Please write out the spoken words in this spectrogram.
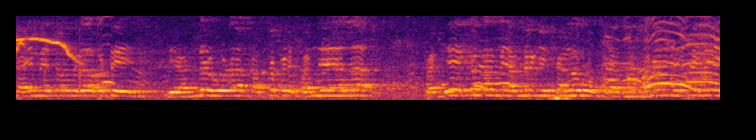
టైం అవుతుంది కాబట్టి మీరందరూ కూడా కష్టపడి పనిచేయాలా ప్రత్యేకంగా మీ అందరికీ సెలవు. మనం చేసేది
